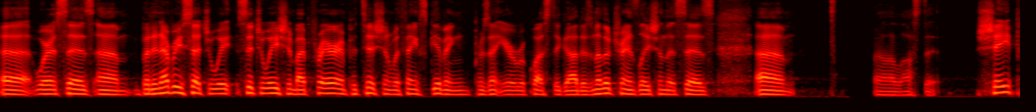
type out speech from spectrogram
uh, where it says, um, But in every situa- situation, by prayer and petition with thanksgiving, present your request to God. There's another translation that says, um, oh, I lost it. Shape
